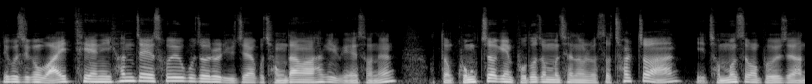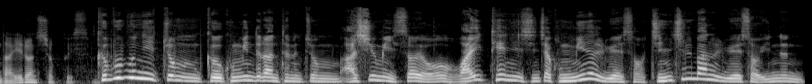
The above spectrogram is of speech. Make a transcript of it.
그리고 지금 YTN이 현재의 소유 구조를 유지하고 정당화하기 위해서는 어떤 공적인 보도 전문 채널로서 철저한 이 전문성을 보여줘야 한다 이런 지적도 있습니다. 그 부분이 좀 그 국민들한테는 좀 아쉬움이 있어요. YTN이 진짜 국민을 위해서 진실만을 위해서 있는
